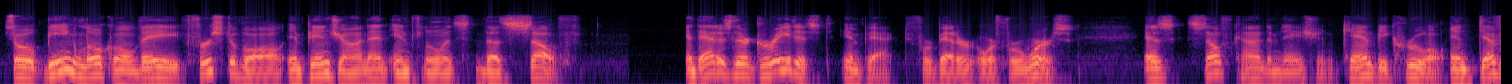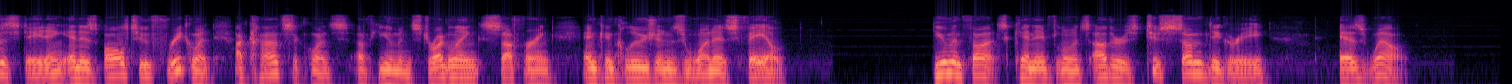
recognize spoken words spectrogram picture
So, being local, they first of all impinge on and influence the self. And that is their greatest impact, for better or for worse, as self condemnation can be cruel and devastating and is all too frequent a consequence of human struggling, suffering, and conclusions one has failed. Human thoughts can influence others to some degree as well.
